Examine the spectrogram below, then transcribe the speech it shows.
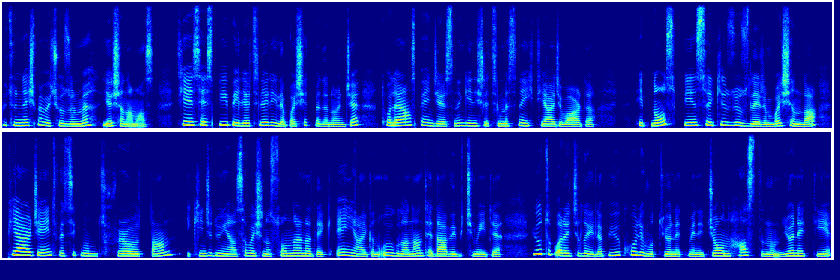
bütünleşme ve çözülme yaşanamaz. TSSB belirtileriyle baş etmeden önce tolerans penceresinin genişletilmesine ihtiyacı vardı. Hipnoz 1800'lerin başında Pierre Janet ve Sigmund Freud'dan İkinci Dünya Savaşı'nın sonlarına dek en yaygın uygulanan tedavi biçimiydi. YouTube aracılığıyla büyük Hollywood yönetmeni John Huston'ın yönettiği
